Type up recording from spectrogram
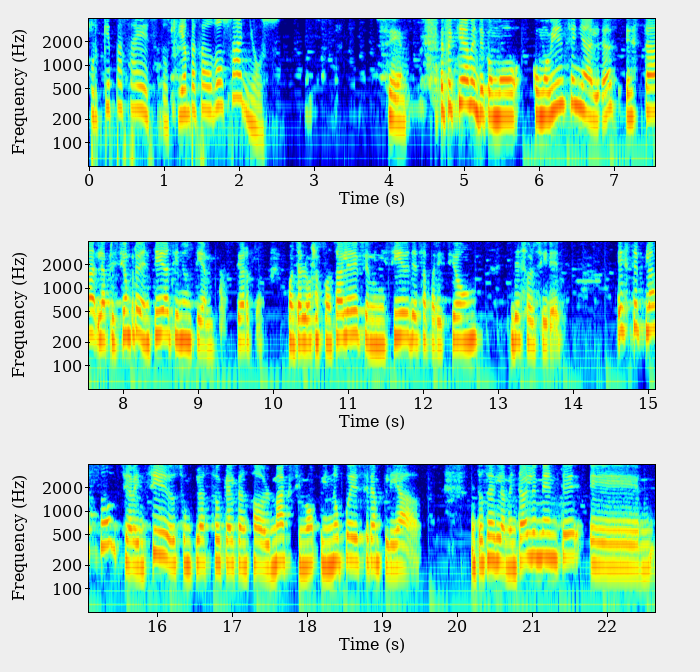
¿Por qué pasa esto? Si han pasado dos años. Sí, efectivamente, como, como bien señalas, esta, la prisión preventiva tiene un tiempo, ¿cierto? Contra los responsables de feminicidio y desaparición de Solciret. Este plazo se ha vencido, es un plazo que ha alcanzado el máximo y no puede ser ampliado. Entonces, lamentablemente, eh,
